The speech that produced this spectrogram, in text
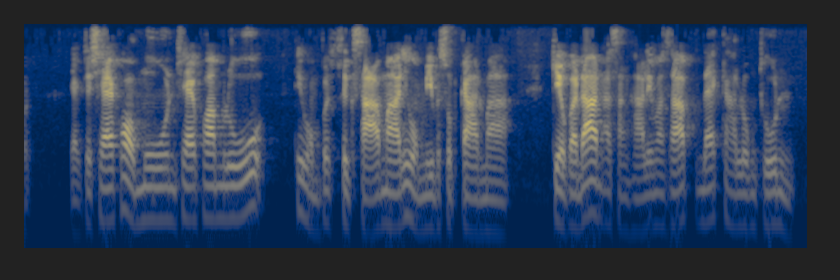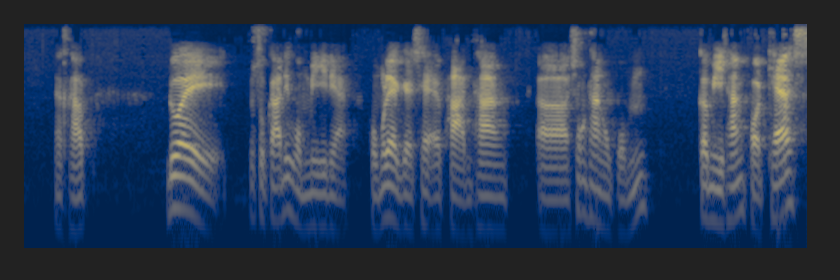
ชน์ อยากจะแชร์ข้อมูล แชร์ความรู้ ที่ผมศึกษามาที่ผมมีประสบการณ์มา เกี่ยวกับด้านอสังหาริมทรัพย์ และการลงทุนนะครับ ด้วยประสบการณ์ที่ผมมีเนี่ยผมเลยอยากจะแชร์ผ่านทางช่องทางของผม ก็มีทั้งพอดแคสต์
